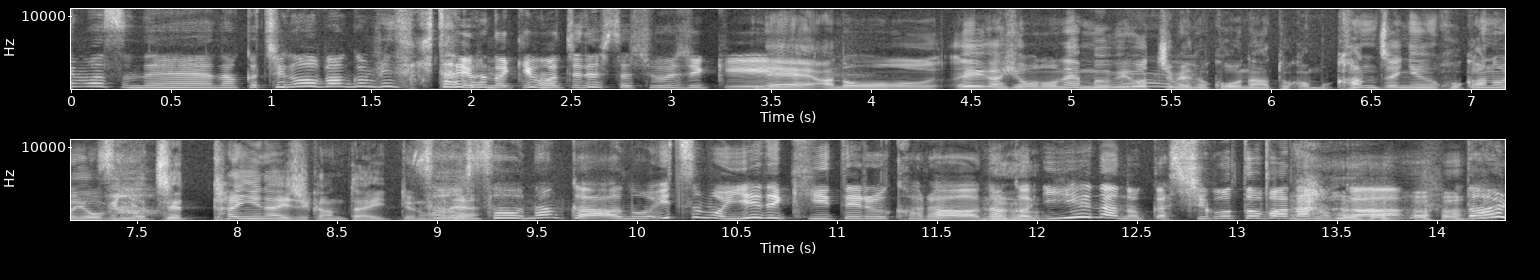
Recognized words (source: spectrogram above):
いますね。なんか違う番組に来たような気持ちでした正直。ねあの映画表のねムービーウォッチメンのコーナーとかも完全に他の曜日には絶対にない時間帯っていうのがね。そうそうなんかあのいつも家で聞いてるからなんか家なのか仕事場なのか 第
